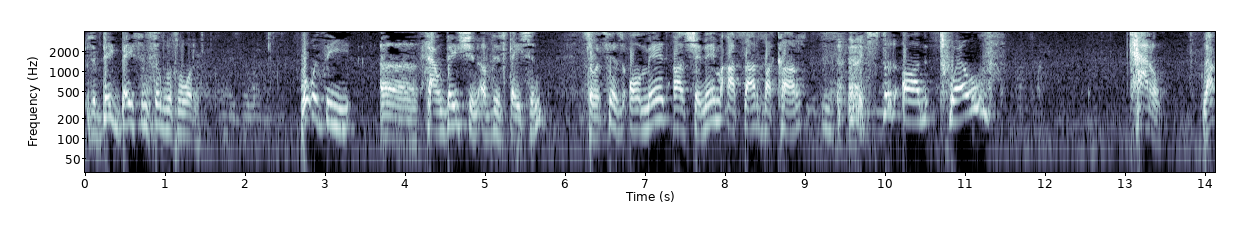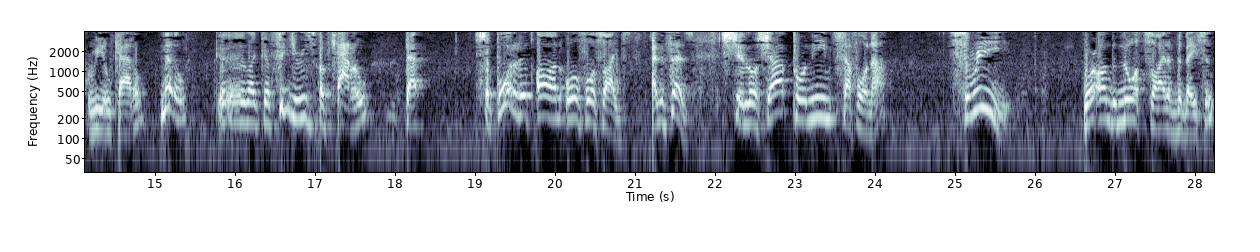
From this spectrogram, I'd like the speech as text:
was a big basin filled with water. What was the uh, foundation of this basin? So it says, Omed al Shenem Asar Bakar. It stood on 12 cattle. Not real cattle, metal. Uh, like uh, figures of cattle that supported it on all four sides. And it says, Shelosha Ponim Safona. Three were on the north side of the basin.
